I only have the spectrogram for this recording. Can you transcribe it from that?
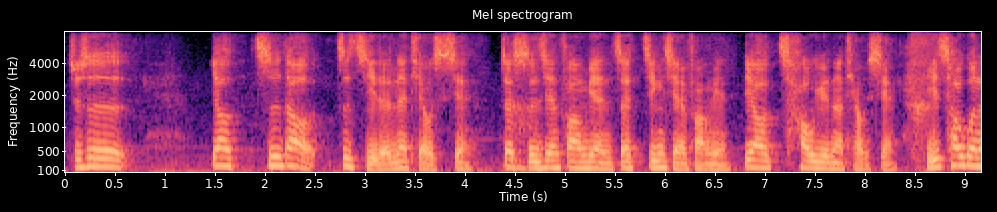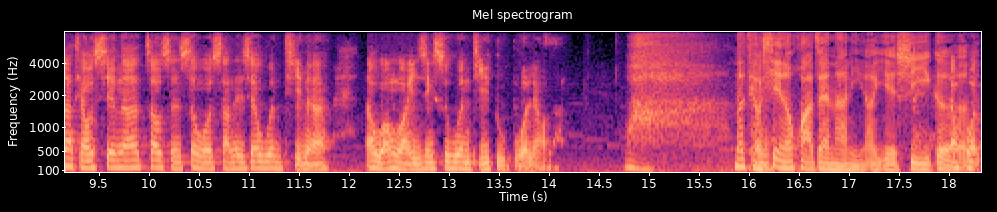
就是要知道自己的那条线，在时间方面，在金钱方面，不要超越那条线。一超过那条线呢，造成生活上的一些问题呢，那往往已经是问题赌博了了。哇，那条线的画在哪里啊？也是一个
